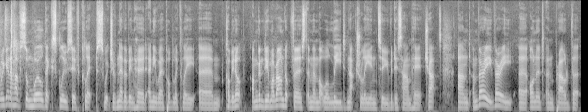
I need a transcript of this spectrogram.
we're going to have some world exclusive clips which have never been heard anywhere publicly um, coming up. I'm going to do my roundup first, and then that will lead naturally into the Disarm Hate chat. And I'm very, very uh, honoured and proud that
